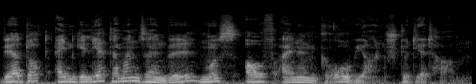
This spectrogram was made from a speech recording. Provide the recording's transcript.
Wer dort ein gelehrter Mann sein will, muss auf einen Grobian studiert haben.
